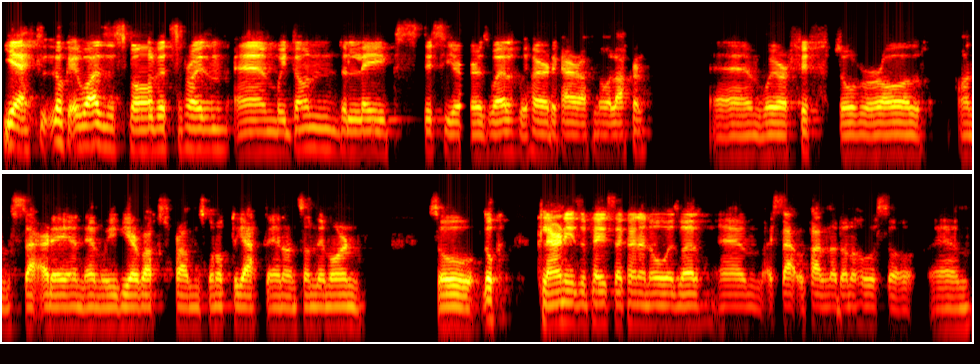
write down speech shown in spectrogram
Yeah, look, it was a small bit surprising. Um, we done the lakes this year as well. We hired a car off Noah Lochran. Um, we were fifth overall on Saturday, and then we gearbox problems going up the gap then on Sunday morning. So look, Killarney is a place I kind of know as well. Um, I sat with Colin O'Donoghue, so um,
